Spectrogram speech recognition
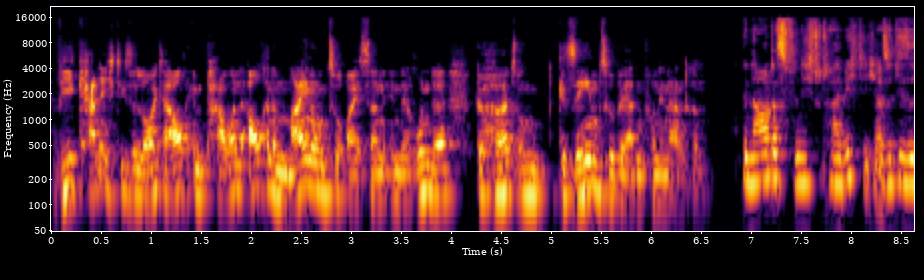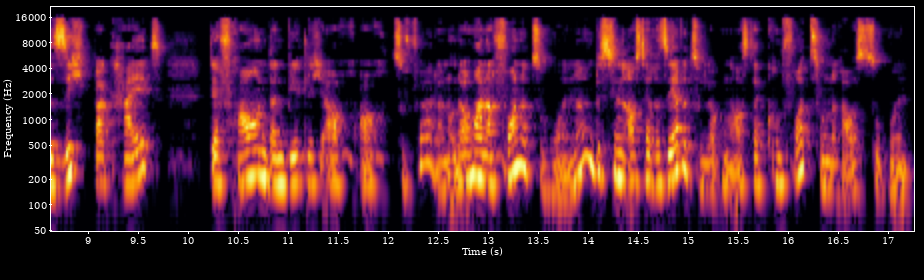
Wie kann ich diese Leute auch empowern, auch eine Meinung zu äußern in der Runde, gehört und gesehen zu werden von den anderen genau das finde ich total wichtig. Also diese Sichtbarkeit der Frauen dann wirklich auch, auch zu fördern und auch mal nach vorne zu holen, ne? ein bisschen aus der Reserve zu locken, aus der Komfortzone rauszuholen.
